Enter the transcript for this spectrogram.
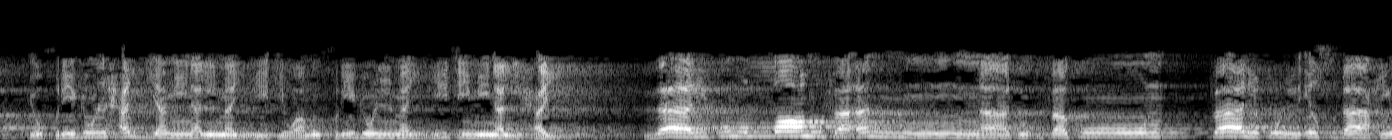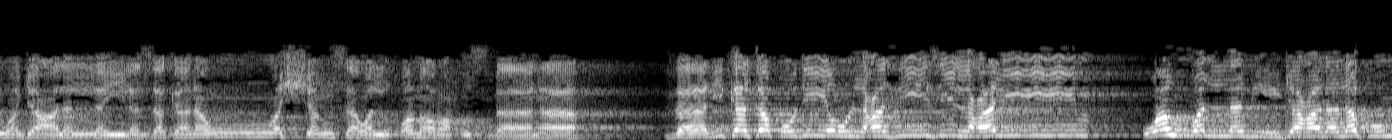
يخرج الحي من الميت ومخرج الميت من الحي. ذلكم الله فأنا تؤفكون. فالق الإصباح وجعل الليل سكنا والشمس والقمر حسبانا. ذلك تقدير العزيز العليم. وهو الذي جعل لكم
